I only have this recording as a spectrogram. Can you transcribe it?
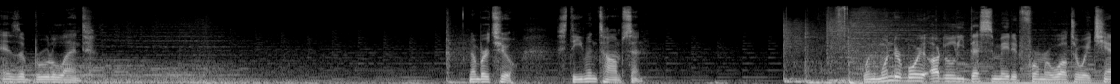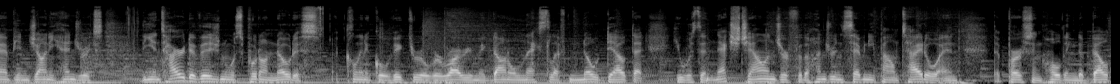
is a brutal end. Number 2. Stephen Thompson. When Wonderboy utterly decimated former welterweight champion Johnny Hendricks, the entire division was put on notice. A clinical victory over Rory MacDonald next left no doubt that he was the next challenger for the 170 pound title, and the person holding the belt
